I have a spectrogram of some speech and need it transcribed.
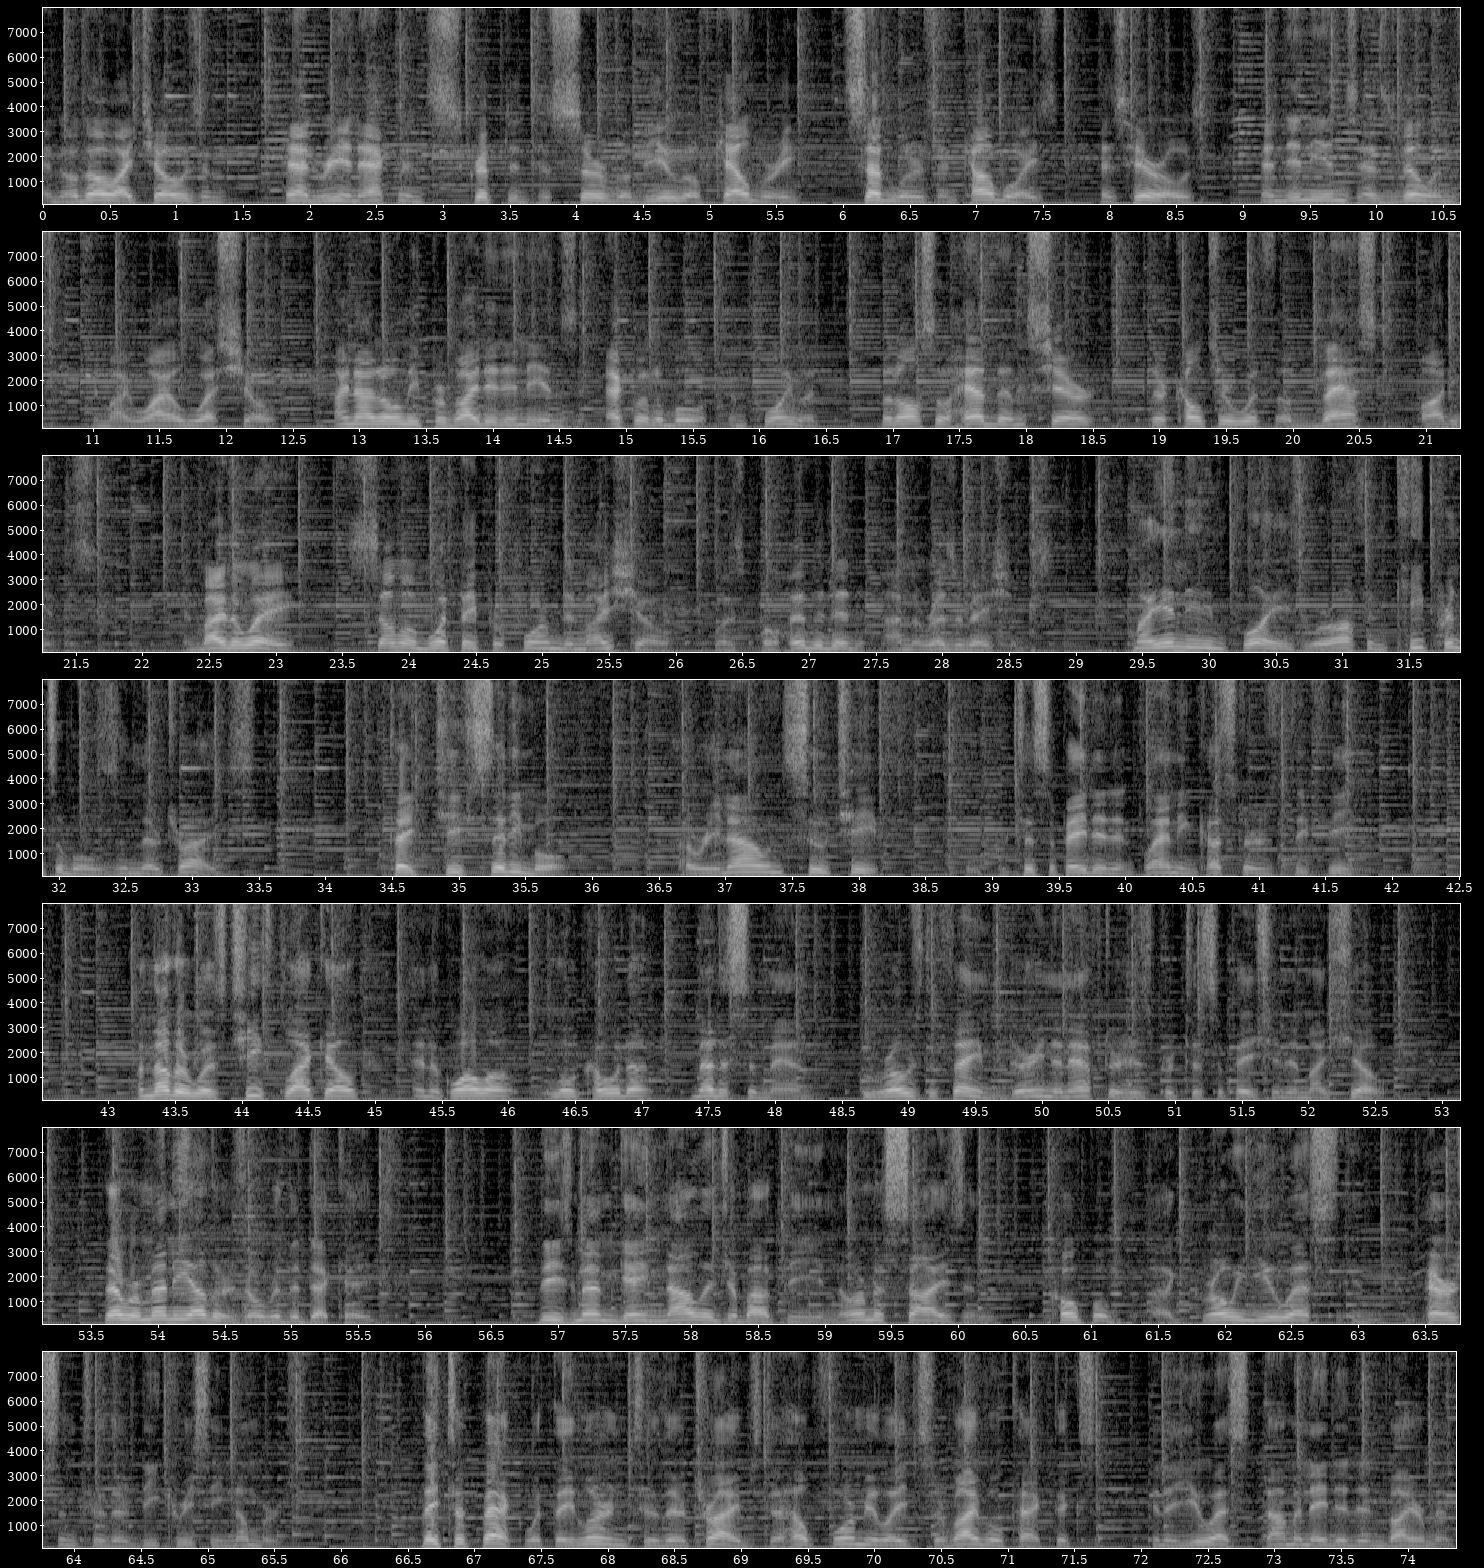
And although I chose and had reenactments scripted to serve a view of cavalry, settlers, and cowboys as heroes and Indians as villains in my Wild West show. I not only provided Indians equitable employment, but also had them share their culture with a vast audience. And by the way, some of what they performed in my show was prohibited on the reservations. My Indian employees were often key principals in their tribes. Take Chief Sitting Bull, a renowned Sioux chief who participated in planning Custer's defeat. Another was Chief Black Elk and Oglala Lakota medicine man who rose to fame during and after his participation in my show. There were many others over the decades. These men gained knowledge about the enormous size and scope of a growing U.S. in comparison to their decreasing numbers. They took back what they learned to their tribes to help formulate survival tactics in a U.S.-dominated environment.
